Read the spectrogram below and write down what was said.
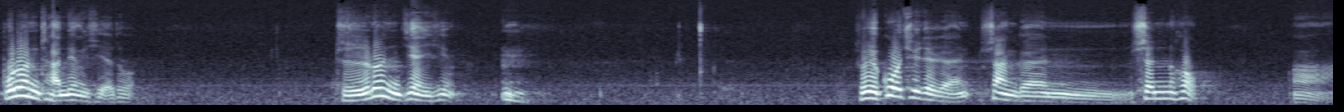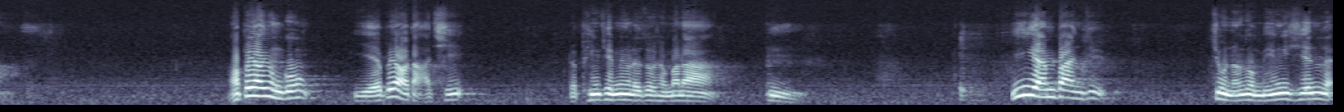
不论禅定写作，只论见性。所以过去的人善根深厚，啊。啊，不要用功，也不要打气，这凭天命来做什么呢？嗯，一言半句就能够明心了。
